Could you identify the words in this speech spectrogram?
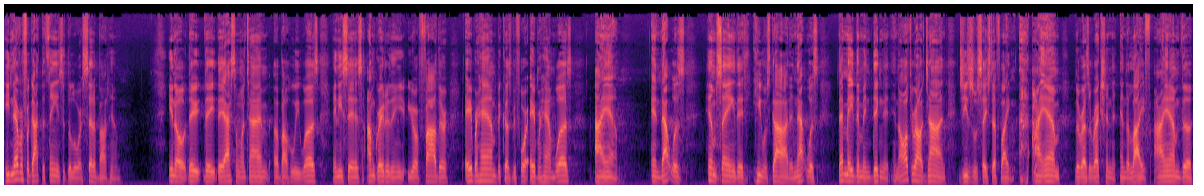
He never forgot the things that the Lord said about him. You know, they, they, they asked him one time about who he was, and he says, I'm greater than your father Abraham because before Abraham was, I am. And that was him saying that he was God, and that was that made them indignant. And all throughout John, Jesus would say stuff like, I am the resurrection and the life. I am the,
